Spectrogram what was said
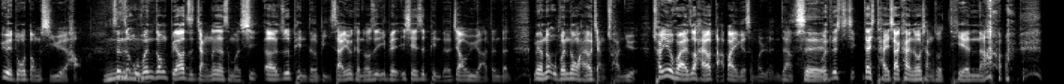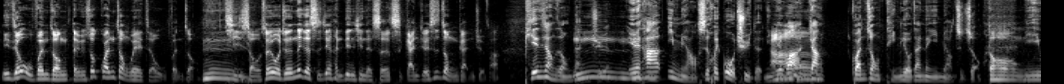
越多东西越好。”甚至五分钟不要只讲那个什么戏，呃，就是品德比赛，因为可能都是一边一些是品德教育啊等等，没有那五分钟我还要讲穿越，穿越回来之后还要打败一个什么人，这样。是。我就在台下看的时候想说，天哪，你只有五分钟，等于说观众我也只有五分钟吸收，所以我觉得那个时间很定性的奢侈，感觉是这种感觉吧，偏向这种感觉，因为它一秒是会过去的，你没有办法让。观众停留在那一秒之中，懂？你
